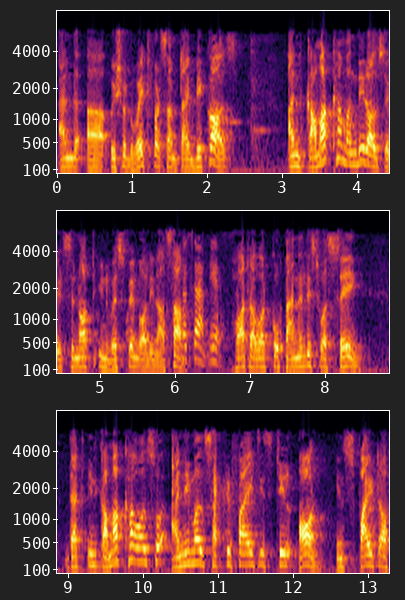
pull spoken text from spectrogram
and uh, we should wait for some time because on Kamakhya Mandir also, it's not in West Bengal, in Assam. Assam, yes. What our co-panelist was saying, that in Kamakhya also animal sacrifice is still on in spite of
